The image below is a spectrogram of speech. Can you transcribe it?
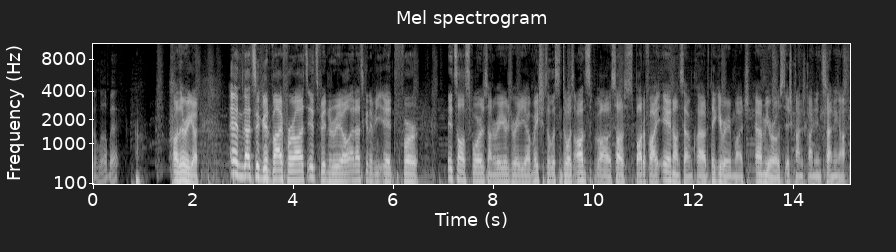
Mm, a little bit. Oh, there we go. And that's a goodbye for us. It's been real, and that's gonna be it for It's All Sports on Raiders Radio. Make sure to listen to us on uh, Spotify and on SoundCloud. Thank you very much. I'm your host, Ishkan Ishkanian, signing off.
